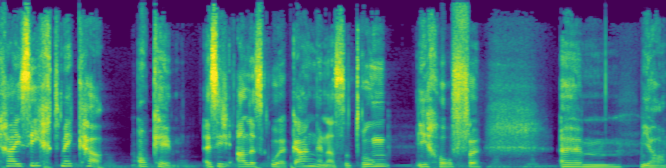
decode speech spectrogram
du keine Sicht mehr gehabt. Okay, es ist alles gut gegangen, also darum, ich hoffe, ähm, ja,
